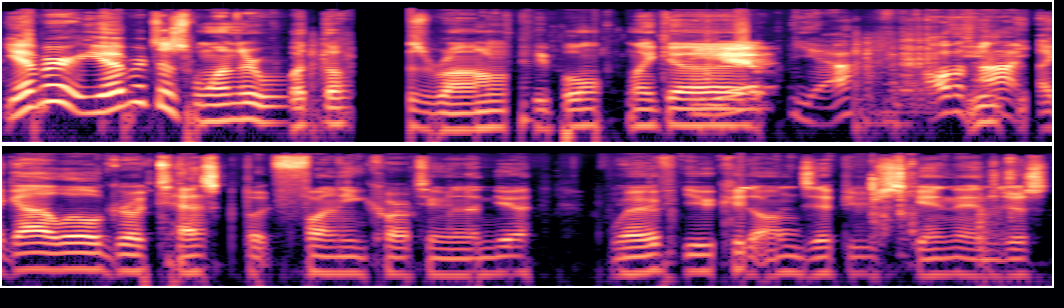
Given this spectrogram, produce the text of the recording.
You ever you ever just wonder what the f- is wrong with people? Like uh, yep. yeah. All the you- time. I got a little grotesque but funny cartoon idea. What if you could unzip your skin and just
